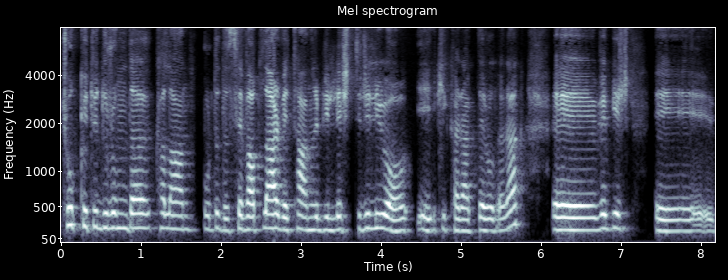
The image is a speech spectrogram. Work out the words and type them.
çok kötü durumda kalan burada da sevaplar ve tanrı birleştiriliyor e, iki karakter olarak e, ve bir e,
